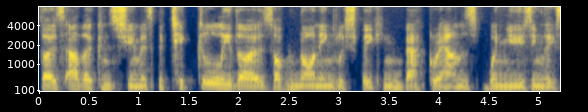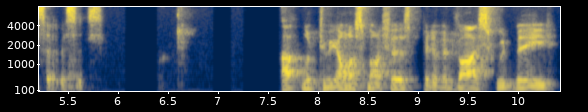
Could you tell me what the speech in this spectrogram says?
those other consumers, particularly those of non English speaking backgrounds, when using these services? Uh, look, to be honest, my first bit of advice would be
